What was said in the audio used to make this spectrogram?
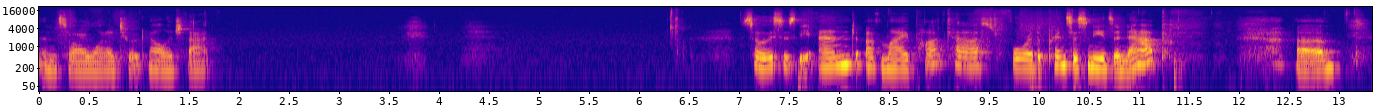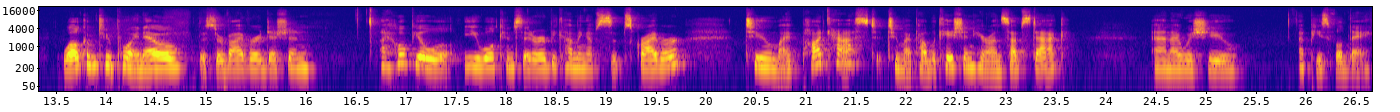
And so I wanted to acknowledge that. So, this is the end of my podcast for The Princess Needs a Nap. Um, welcome 2.0, the Survivor Edition. I hope you'll you will consider becoming a subscriber to my podcast, to my publication here on Substack, and I wish you a peaceful day.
